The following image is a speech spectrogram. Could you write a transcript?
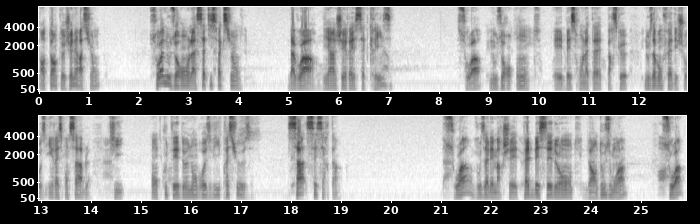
en tant que génération, soit nous aurons la satisfaction d'avoir bien géré cette crise, soit nous aurons honte et baisserons la tête parce que nous avons fait des choses irresponsables qui ont coûté de nombreuses vies précieuses. Ça, c'est certain. Soit vous allez marcher tête baissée de honte dans 12 mois, soit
